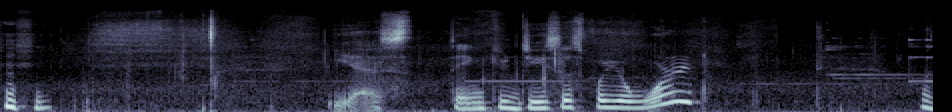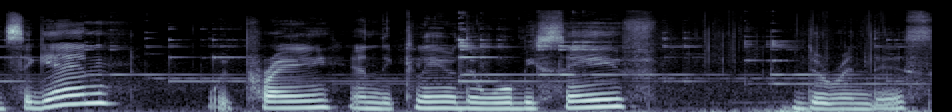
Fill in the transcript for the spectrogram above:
yes, thank you, Jesus, for your word. Once again, we pray and declare that we'll be safe during this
